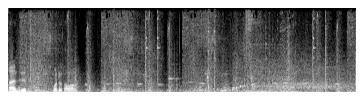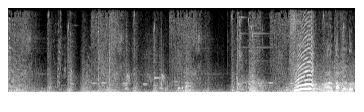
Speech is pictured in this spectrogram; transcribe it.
Anjir. Waduh tolol. Mantap ya tuh.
